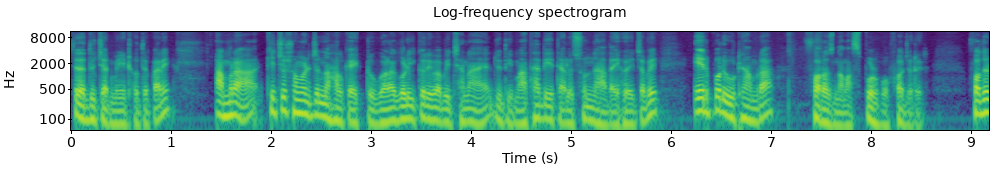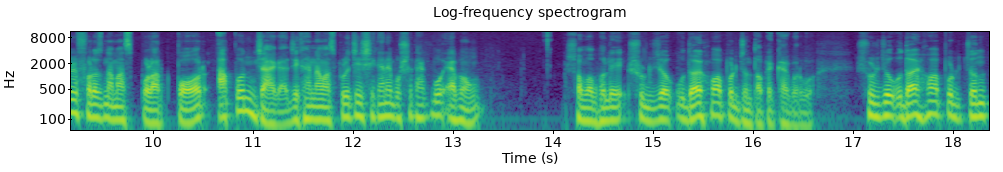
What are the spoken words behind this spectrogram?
সেটা দু চার মিনিট হতে পারে। আমরা কিছু সময়ের জন্য হালকা একটু গড়াগড়ি করে বা বিছানায় যদি মাথা দিয়ে তাহলে শূন্য আদায় হয়ে যাবে। এরপরে উঠে আমরা ফরজ নামাজ পড়ব ফজরের। ফজরের ফরজ নামাজ পড়ার পর আপন জায়গা যেখানে নামাজ পড়েছি সেখানে বসে থাকব এবং সম্ভব হলে সূর্য উদয় হওয়া পর্যন্ত অপেক্ষা করব। সূর্য উদয় হওয়া পর্যন্ত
